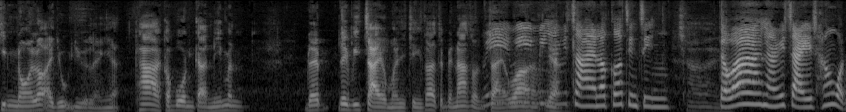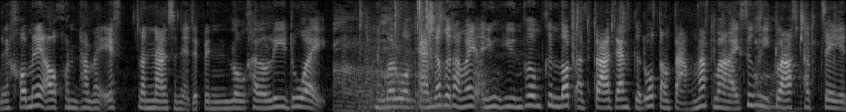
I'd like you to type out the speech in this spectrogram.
กินน้อยแล้วอายุยืนอะไรเงี้ย ถ้ากระบวนการนี้มันได้ได้วิจัยออกมาจริงๆ ก็อาจจะเป็นน่าสนใจว่ามีอย่างงานวิจัยแล้วก็จริงใช่ๆแต่ว่างานวิจัยทั้งหมดเนี่ยเขาไม่ได้เอาคนทำ IF นานๆส่วนใหญ่จะเป็น low calorie ด้วยอ่าถึงมารวมกันก็คือทำให้อายุยืนเพิ่มขึ้นลดอัตราการเกิดโรคต่างๆ มากมาย ซึ่งมีกราฟชัดเจน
